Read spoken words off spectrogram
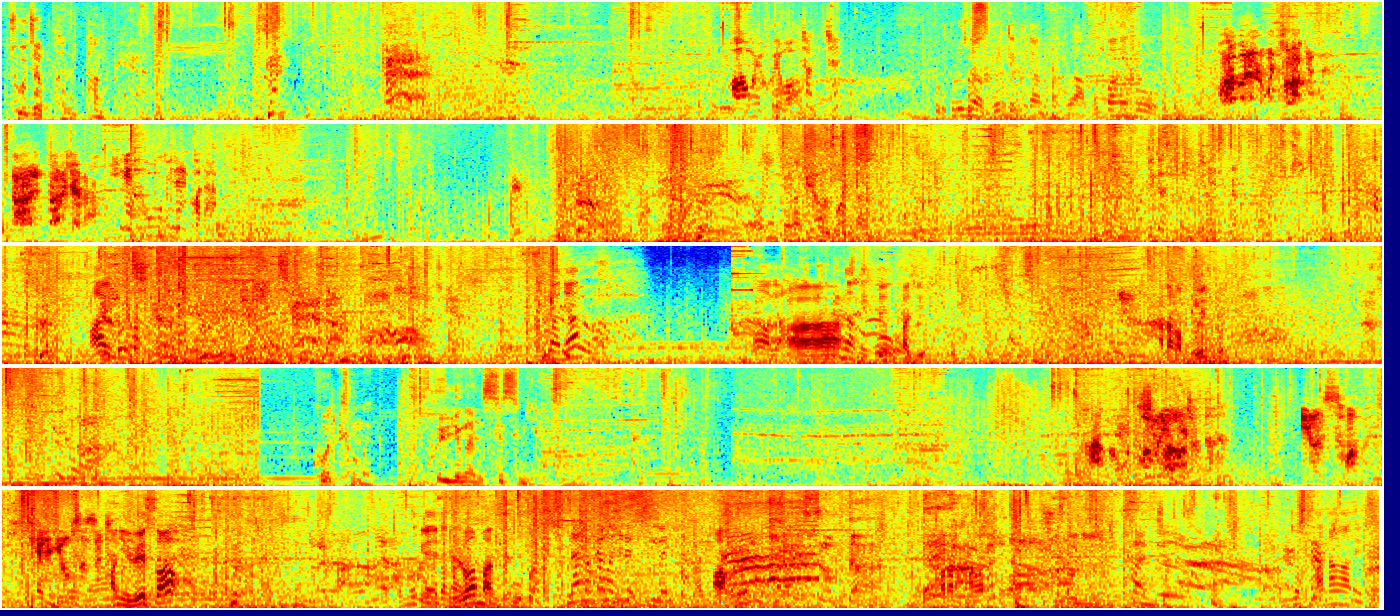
조잡한 방패라. 화물 이왜 멈췄지? 도르비언 그럴 때 그냥 뭐야 몸빵 해줘. 이게 도움이 될 거다. 너는 내가 죽을 수 있다. 아 이거 또 죽었어. 이거 아니야? 아니야? 아야 아, 나 계속 그때까지? 하나가 뭐 해줄 거야? 고통은 훌륭한 스승이라. 아니 왜 쏴? 야, 전부 때려다가 딜로 하면 안 돼. 나노 강화제를 투여했다. 아, 바람 다 왔어 완전 반항하네 진짜.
